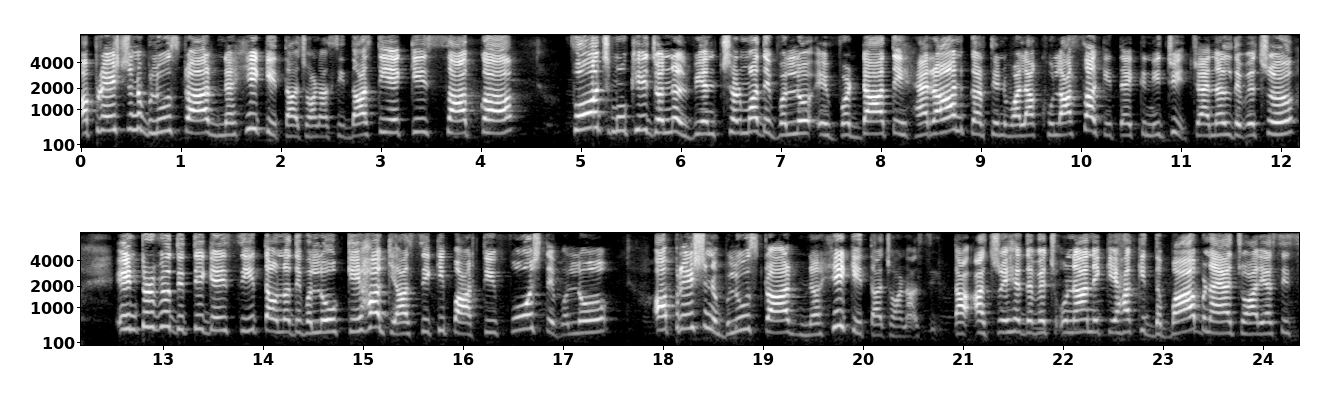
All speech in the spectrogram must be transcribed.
ਆਪਰੇਸ਼ਨ ਬਲੂ ਸਟਾਰ ਨਹੀਂ ਕੀਤਾ ਜਾਣਾ ਸੀ। ਦੱਸਦੀ ਹੈ ਕਿ ਸਾਬਕਾ ਫੌਜ ਮੁਖੀ ਜਨਰਲ ਵੀਐਨ ਸ਼ਰਮਾ ਦੇ ਵੱਲੋਂ ਇਹ ਵੱਡਾ ਤੇ ਹੈਰਾਨ ਕਰ ਦੇਣ ਵਾਲਾ ਖੁਲਾਸਾ ਕੀਤਾ। ਇੱਕ ਨਿੱਜੀ ਚੈਨਲ ਦੇ ਵਿੱਚ ਇੰਟਰਵਿਊ ਦਿੱਤੀ ਗਈ ਸੀ ਤਾਂ ਉਹਨਾਂ ਦੇ ਵੱਲੋਂ ਕਿਹਾ ਗਿਆ ਸੀ ਕਿ ਭਾਰਤੀ ਫੌਜ ਦੇ ਵੱਲੋਂ ਆਪਰੇਸ਼ਨ ਬਲੂ ਸਟਾਰ ਨਹੀਂ ਕੀਤਾ ਜਾਣਾ ਸੀ। ਤਾਂ ਅਜਿਹੇ ਦੇ ਵਿੱਚ ਉਹਨਾਂ ਨੇ ਕਿਹਾ ਕਿ ਦਬਾਅ ਬਣਾਇਆ ਜਾ ਰਿਹਾ ਸੀ। ਇਸ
